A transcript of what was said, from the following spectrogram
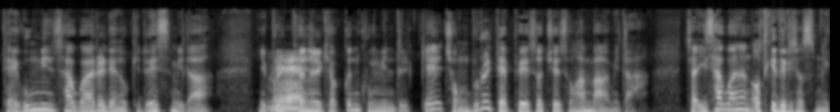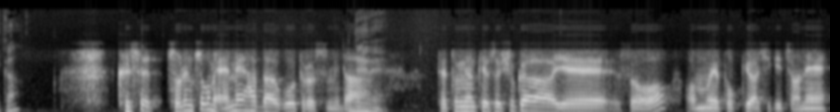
대국민 사과를 내놓기도 했습니다. 이 불편을 네. 겪은 국민들께 정부를 대표해서 죄송한 마음이다. 자 이 사과는 어떻게 들으셨습니까? 글쎄 저는 조금 애매하다고 들었습니다. 네네. 대통령께서 휴가에서 업무에 복귀하시기 전에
